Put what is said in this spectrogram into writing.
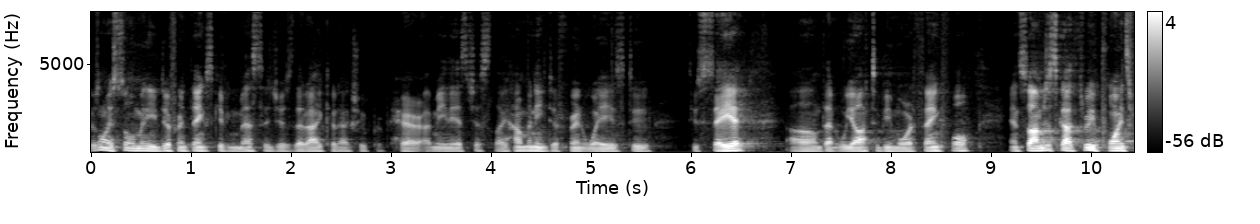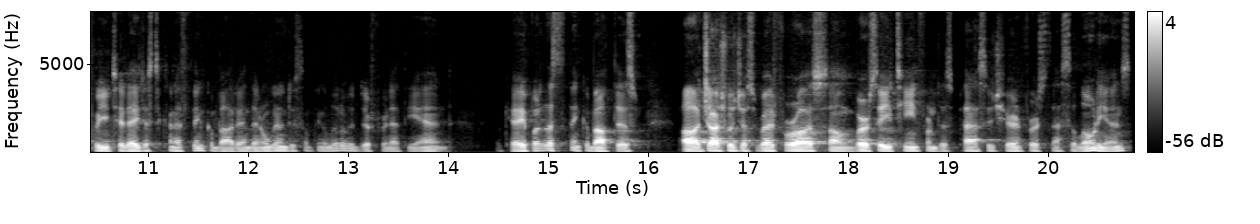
there's only so many different Thanksgiving messages that I could actually prepare. I mean, it's just like how many different ways to, to say it um, that we ought to be more thankful. And so I'm just got three points for you today just to kind of think about it, and then we're going to do something a little bit different at the end. Okay, but let's think about this. Uh, Joshua just read for us um, verse 18 from this passage here in 1 Thessalonians,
